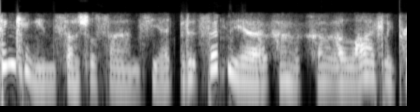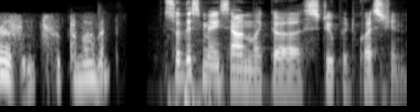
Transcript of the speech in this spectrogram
thinking in social science yet, but it's certainly a, a, a lively presence at the moment. So this may sound like a stupid question,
